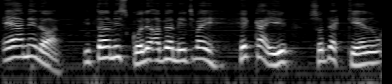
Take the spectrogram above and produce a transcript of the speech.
é a melhor. Então a minha escolha, obviamente, vai recair sobre a Canon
